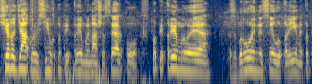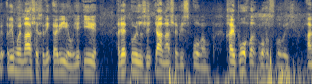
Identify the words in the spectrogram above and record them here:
Щиро дякую всім, хто підтримує нашу церкву, хто підтримує Збройні Сили України, хто підтримує наших лікарів, які рятують життя нашим військовим. Хай Бог вас благословить. Амінь.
